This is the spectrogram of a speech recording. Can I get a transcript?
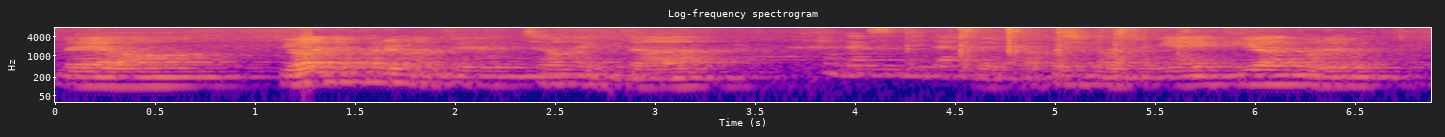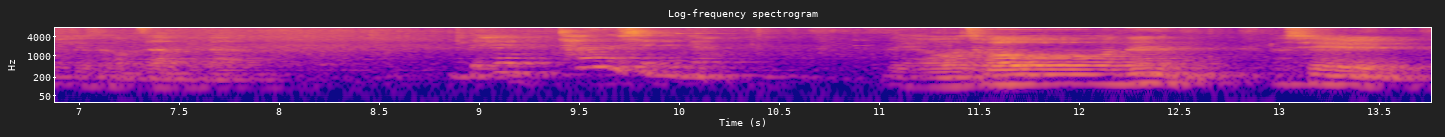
네, 어, 요한 역할을 맡은 차은우입니다. 반갑습니다. 네, 바쁘신 와중에 귀한 걸음 해주셔서 감사합니다. 네, 차은우 씨는요? 네, 어, 저는 사실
